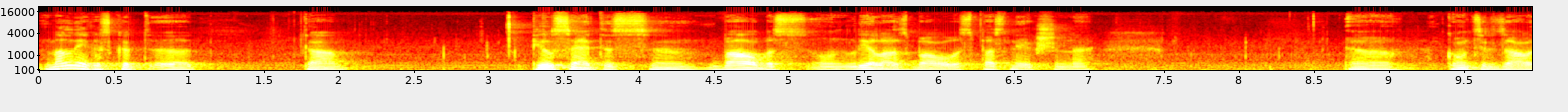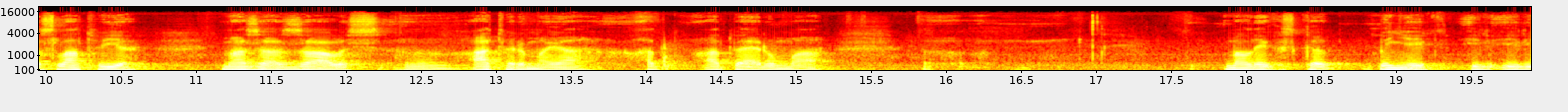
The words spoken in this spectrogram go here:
Man liekas, ka tā pilsētas balvas un lielās balvas pasniegšana koncerta zāles Latvija, mazās zāles atveramajā atvērumā. Man liekas, ka viņa ir, ir, ir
